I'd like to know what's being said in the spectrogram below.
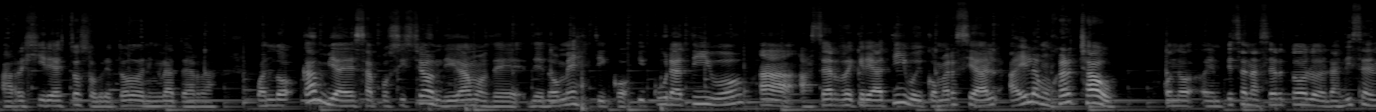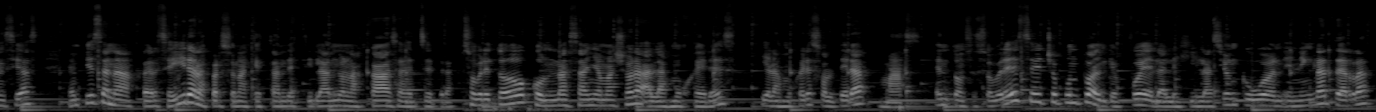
a regir esto, sobre todo en Inglaterra cuando cambia esa posición, digamos, de, doméstico y curativo a, ser recreativo y comercial, ahí la mujer, chau. Cuando empiezan a hacer todo lo de las licencias, empiezan a perseguir a las personas que están destilando en las casas, etc. Sobre todo con una hazaña mayor a las mujeres y a las mujeres solteras más. Entonces, sobre ese hecho puntual que fue la legislación que hubo en Inglaterra,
